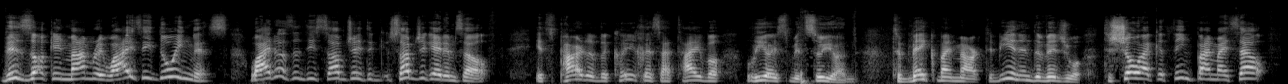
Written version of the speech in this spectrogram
this Zakin Mamre, why is he doing this? Why doesn't he subject, subjugate himself? It's part of the Koiches Ataiva Lios Mitsuyan, to make my mark, to be an individual, to show I could think by myself.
